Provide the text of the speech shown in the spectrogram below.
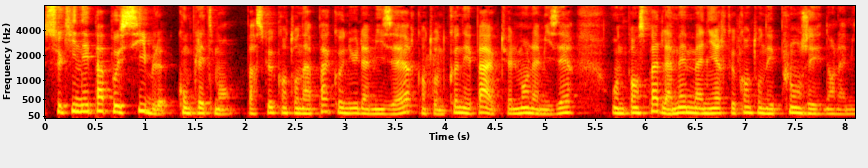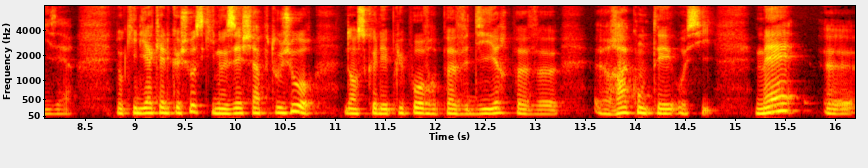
Ce qui n'est pas possible complètement, parce que quand on n'a pas connu la misère, quand on ne connaît pas actuellement la misère, on ne pense pas de la même manière que quand on est plongé dans la misère. Donc il y a quelque chose qui nous échappe toujours dans ce que les plus pauvres peuvent dire, peuvent euh, raconter aussi. Mais euh,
